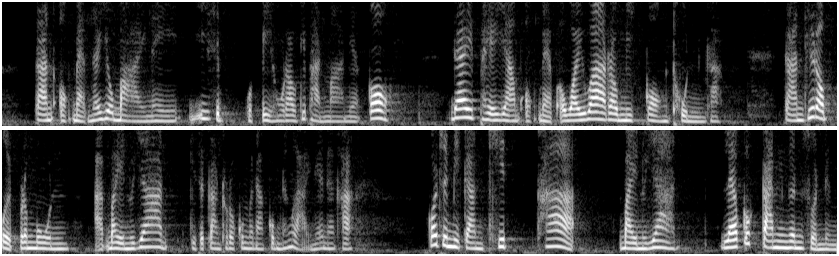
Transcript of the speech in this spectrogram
ๆการออกแบบนโยบายใน 20 กว่าปีของเราที่ผ่านมาเนี่ยก็ได้พยายามออกแบบเอาไว้ว่าเรามีกองทุนค่ะ การที่เราเปิดประมูลใบอนุญาต กิจการโทรคมนาคมทั้งหลายเนี่ยนะคะ ก็จะมีการคิดค่าใบอนุญาต แล้วก็กันเงินส่วนหนึ่ง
